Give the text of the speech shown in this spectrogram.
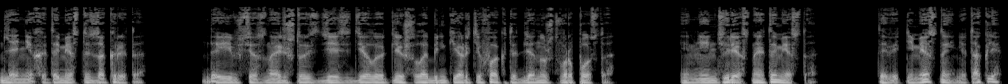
Для них это место закрыто. Да и все знают, что здесь делают лишь слабенькие артефакты для нужд форпоста. И мне интересно это место. Ты ведь не местный, не так ли?»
